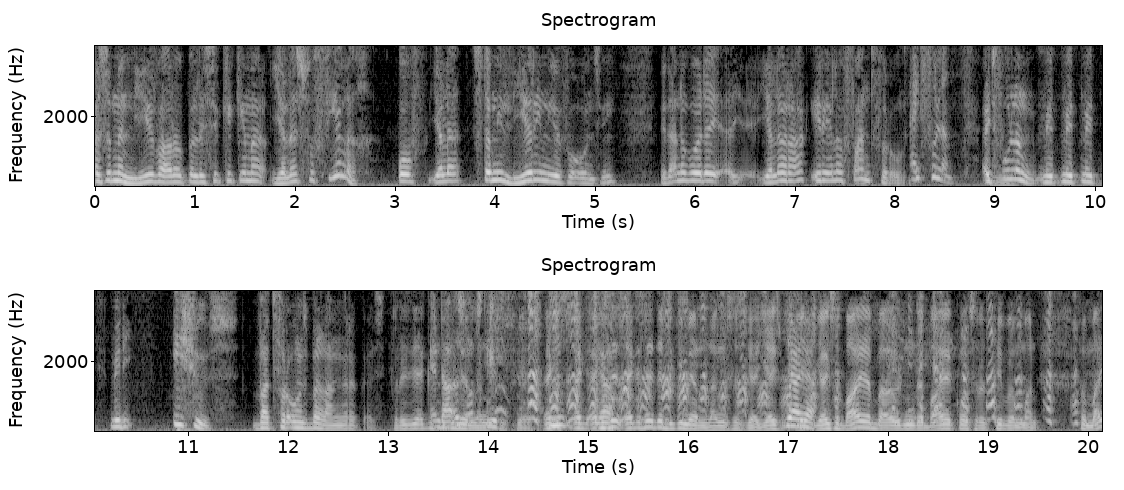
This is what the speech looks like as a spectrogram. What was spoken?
is 'n manier waarop hulle sê kyk jy maar, julle is vervelig of julle stimuleer nie meer vir ons nie. Met ander woorde, julle raak irrelevant vir ons. Uitvoeling. Uitvoeling met met met met die issues wat vir ons belangrik is. Rede, en daar is nog steeds ek is ek, ek, ja. ek, ek is net 'n bietjie meer links as jy. Jy's ja, ja. jy's 'n baie behoudende, baie konservatiewe man. Vir my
